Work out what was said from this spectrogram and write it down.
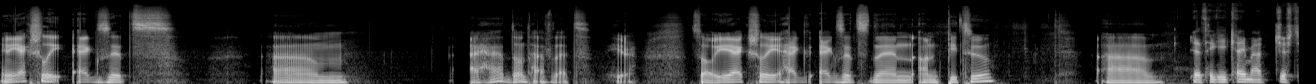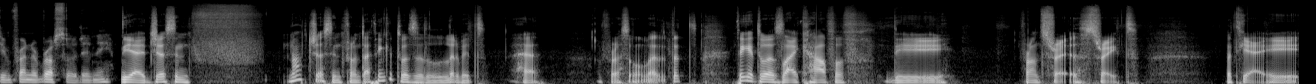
and he actually exits. Um, I had, don't have that here. So he actually hag- exits then on P two. Um, Yeah, I think he came out just in front of Russell, didn't he? yeah, just in, f- not just in front. I think it was a little bit ahead of Russell, but, but I think it was like half of the front stra- straight. But yeah, he,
